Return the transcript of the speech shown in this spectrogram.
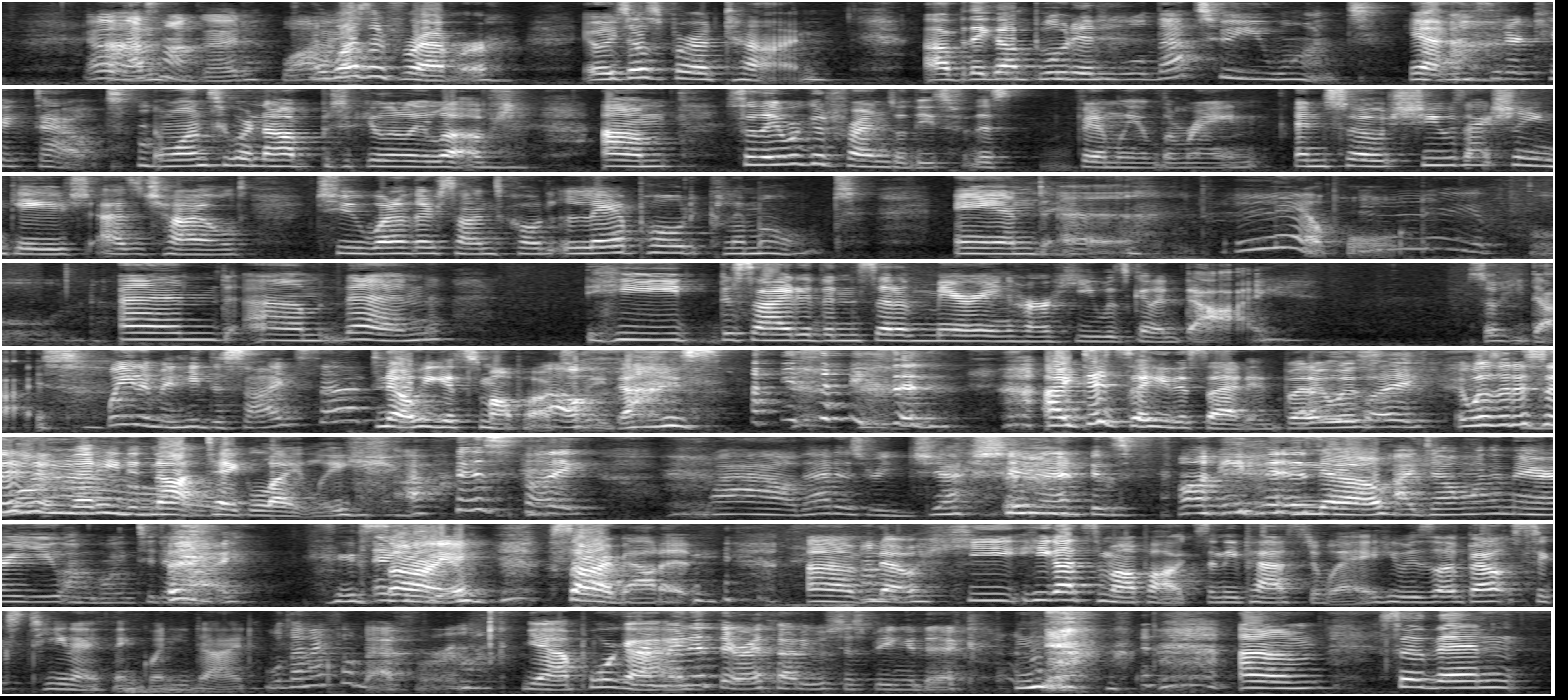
that's not good. Why? It wasn't forever. It was just for a time. Uh, but they got booted. Well, that's who you want. Yeah. The ones that are kicked out. the ones who are not particularly loved. Um, so they were good friends with these this family of Lorraine, and so she was actually engaged as a child to one of their sons called Leopold Clement, and uh, Leopold. Leopold. And um, then he decided that instead of marrying her, he was gonna die. So he dies. Wait a minute. He decides that. No, he gets smallpox and he dies. he said. He said. I did say he decided, but it was was like, it was a decision that he did not take lightly. I was like, wow, that is rejection at its finest. No. I don't want to marry you. I'm going to die. sorry, sorry about it. Um, no, he he got smallpox and he passed away. He was about sixteen, I think, when he died. well, then I feel bad for him. Yeah, poor For a guy. minute there, I thought he was just being a dick. um, so then,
